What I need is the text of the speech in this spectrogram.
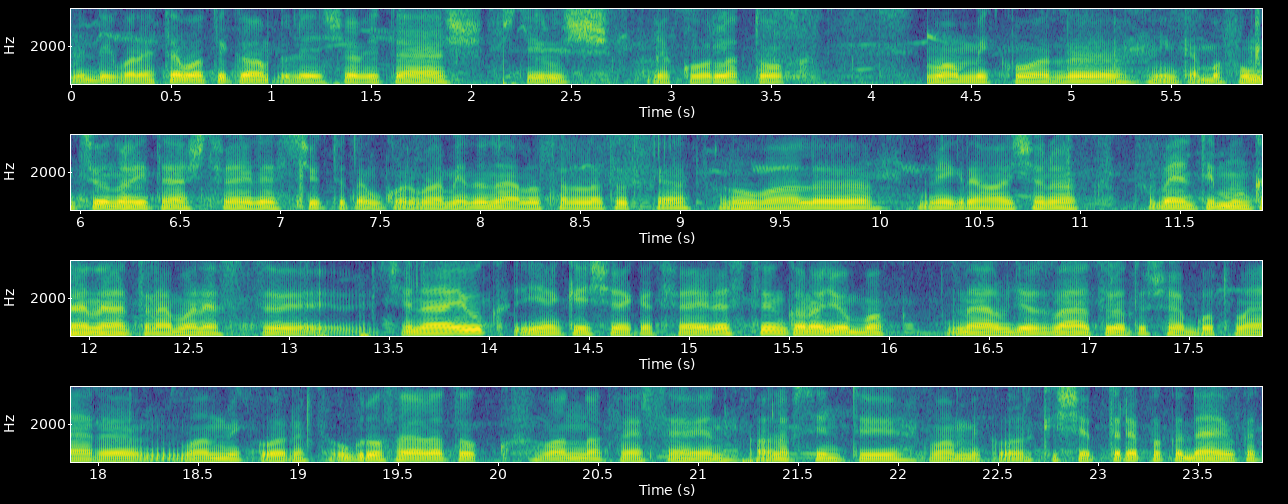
mindig van egy tematika, ülésjavítás, stílus gyakorlatok, van, mikor inkább a funkcionalitást fejlesztjük, tehát amikor valamilyen önálló feladatot kell lóval uh, végrehajtsanak. A benti munkán általában ezt csináljuk, ilyen készségeket fejlesztünk. A nagyobbaknál ugye az változatosabb, ott már van, mikor ugrófeladatok vannak, persze olyan alapszintű, van, mikor kisebb terepakadályokat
